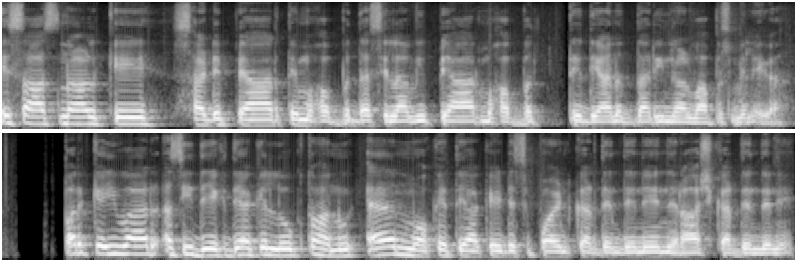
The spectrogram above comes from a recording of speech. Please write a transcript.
ਇਸ ਆਸ ਨਾਲ ਕਿ ਸਾਡੇ ਪਿਆਰ ਤੇ ਮੁਹੱਬਤ ਦਾ ਸਿਲਾ ਵੀ ਪਿਆਰ ਮੁਹੱਬਤ ਤੇ ਦਿਆਨਤਦਾਰੀ ਨਾਲ ਵਾਪਸ ਮਿਲੇਗਾ। ਪਰ ਕਈ ਵਾਰ ਅਸੀਂ ਦੇਖਦੇ ਹਾਂ ਕਿ ਲੋਕ ਤੁਹਾਨੂੰ ਐਨ ਮੌਕੇ ਤੇ ਆ ਕੇ ਡਿਸਪਾਇੰਟ ਕਰ ਦਿੰਦੇ ਨੇ ਨਿਰਾਸ਼ ਕਰ ਦਿੰਦੇ ਨੇ।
